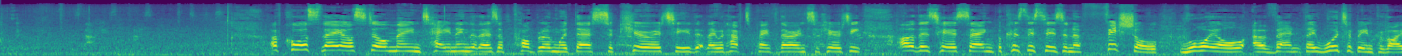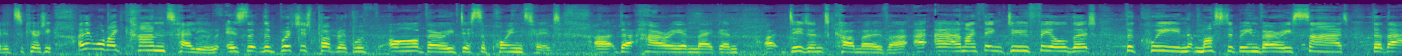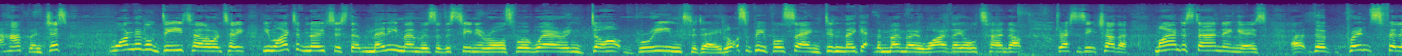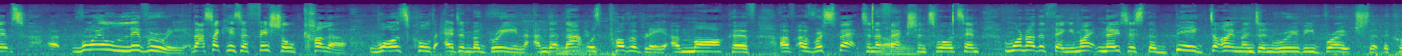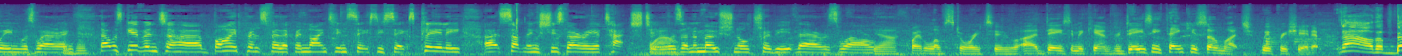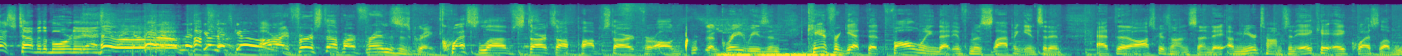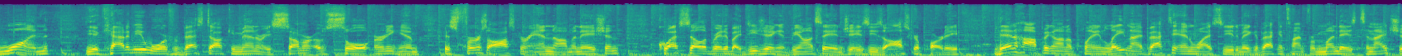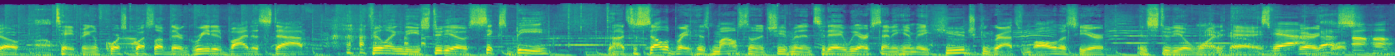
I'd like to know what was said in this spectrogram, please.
Of course, they are still maintaining that there's a problem with their security, that they would have to pay for their own security. Others here saying because this is an official royal event, they would have been provided security. I think what I can tell you is that the British public are very disappointed uh, that Harry and Meghan uh, didn't come over. And I think do feel that the Queen must have been very sad that that happened. Just one little detail I want to tell you you might have noticed that many members of the senior royals were wearing dark green today. Lots of people saying, didn't they get the memo? Why have they all turned up dressed as each other? My understanding is uh, that Prince Philip's uh, royal livery, that's like his official colour, was called Edinburgh Green, and that that was probably a mark of, of, of respect and affection towards him. And one other thing, you might notice the big diamond and ruby brooch that the Queen was wearing. Mhm. That was given to her by Prince Philip in 1966. Clearly, uh, something she's very attached to. Wow. It was an emotional tribute there as well. Yeah, quite a love story, too. Uh, Daisy McAndrew. Daisy, thank you so much. We appreciate it. Now, the best time of the morning. Let's go, let's go. All right, first up, our friend, this is great. Questlove starts off Pop Start for all gr- a great reason. Can't forget that following that infamous slapping incident at the Oscars on Sunday, Ahmir Thompson, aka Questlove, won the Academy Award for Best Documentary, Summer of Soul, earning him his first Oscar and nomination. Quest celebrated by DJing at Beyonce and Jay Z's Oscar party, then hopping on a plane late night back to NYC to make it back in time for Monday's Tonight Show wow. taping. Of course, wow. Questlove there greeted by the staff, filling the Studio 6B. Uh, to celebrate his milestone achievement. And today we are sending him a huge congrats from all of us here in Studio 1A. Yeah. Very yes. cool. Uh-huh.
